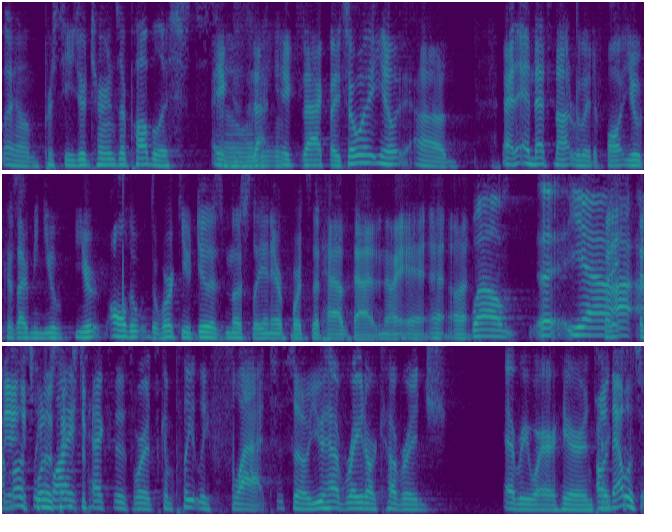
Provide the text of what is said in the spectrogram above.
um, procedure turns are published. So, exactly. I mean, exactly. So uh, you know. Uh, and, and that's not really to fault you because I mean you you're all the, the work you do is mostly in airports that have that. And I, uh, uh well, uh, yeah, but it, but I, mostly fly in Texas where it's completely flat, so you have radar coverage everywhere here in Texas. Oh, that was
